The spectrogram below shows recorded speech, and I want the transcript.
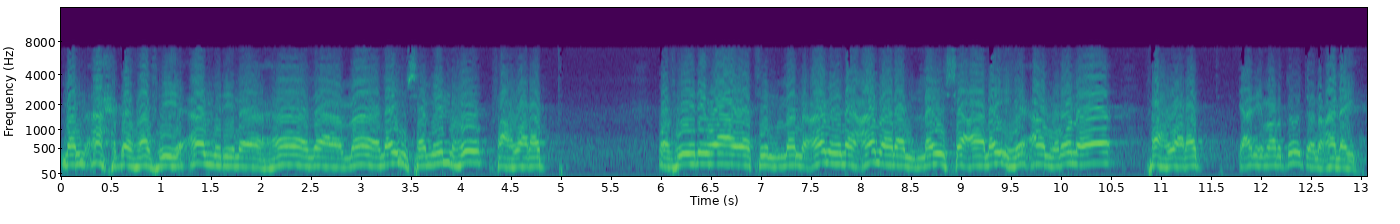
من أحدث في أمرنا هذا ما ليس منه فهو رد. وفي رواية من عمل عملا ليس عليه أمرنا فهو رد. يعني مردود عليه.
